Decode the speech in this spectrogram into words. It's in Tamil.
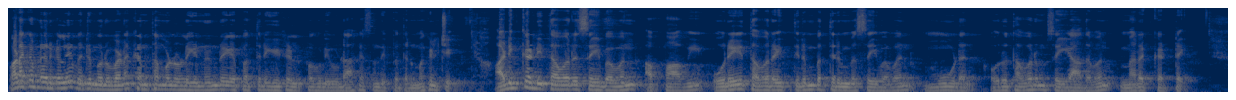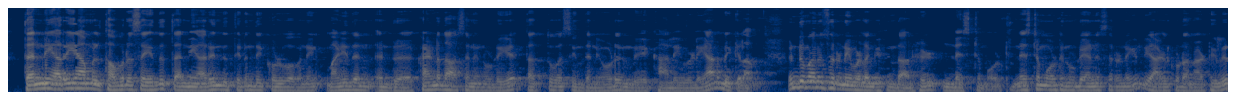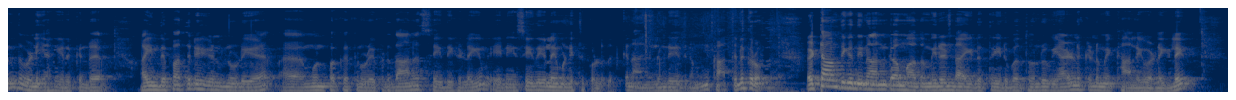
வணக்கம் நேர்களே மற்றும் ஒரு வணக்கம் தமிழுடைய இன்றைய பத்திரிகைகள் பகுதியூடாக சந்திப்பதன் மகிழ்ச்சி. அடிக்கடி தவறு செய்பவன் அப்பாவி ஒரே தவறை திரும்ப திரும்ப செய்பவன் மூடன் ஒரு தவறும் செய்யாதவன் மரக்கட்டை. தன்னை அறியாமல் தவறு செய்து தன்னை அறிந்து திருந்திக் கொள்பவனே மனிதன் என்ற கண்ணதாசனினுடைய தத்துவ சிந்தனையோடு இன்றைய காலை வேளை ஆரம்பிக்கலாம். இன்று அனுசரணை வழங்குகின்றார்கள் நெஸ்ட் மோல்ட். அனுசரணையில் யாழ்குடா நாட்டிலிருந்து வெளியாக இருக்கின்ற ஐந்து பத்திரிகைகளினுடைய முன்பக்கத்தினுடைய பிரதான செய்திகளையும் ஏனைய செய்திகளையும் முடித்துக் கொள்வதற்கு நாங்கள் இன்றைய தினமும் காத்திருக்கிறோம். எட்டாம் தேதி நான்காம் மாதம் இரண்டாயிரத்து இருபத்தொன்று வியாழக்கிழமை காலை வேளையிலே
